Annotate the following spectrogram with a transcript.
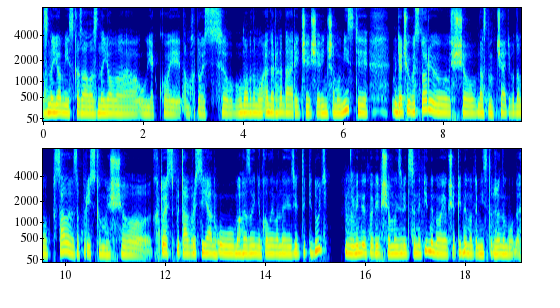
знайомі сказала знайома, у якої там хтось в умовному енергодарі чи ще в іншому місті. Я чув історію, що в нас там в чаті в одному писали в Запорізькому, що хтось спитав росіян у магазині, коли вони звідти підуть. Він відповів, що ми звідси не підемо, а якщо підемо, то міста вже не буде.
